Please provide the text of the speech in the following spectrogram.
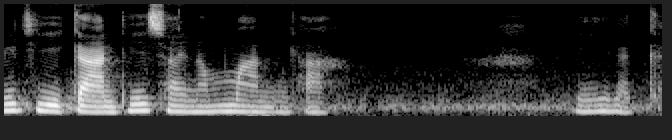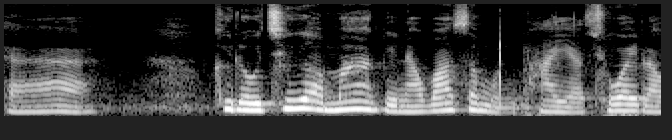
วิธีการที่ใช้น้ำมันค่ะ นี่นะคะ คือเราเชื่อมากเลยนะว่าสมุนไพรช่วยเรา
